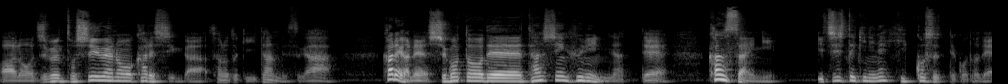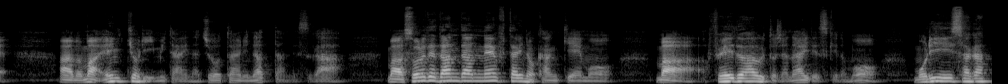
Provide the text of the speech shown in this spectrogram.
あの、自分年上の彼氏がその時いたんですが、彼がね、仕事で単身赴任になって、関西に一時的にね、引っ越すってことで、あの、まあ、遠距離みたいな状態になったんですが、まあそれでだんだんね2人の関係もまあフェードアウトじゃないですけども盛り下がっ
